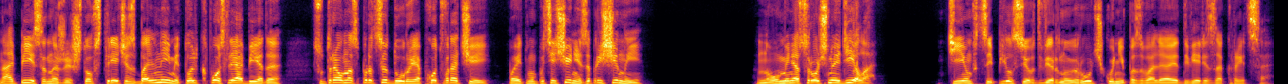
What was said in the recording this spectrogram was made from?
«Написано же, что встречи с больными только после обеда. С утра у нас процедуры и обход врачей, поэтому посещения запрещены». «Но у меня срочное дело!» Тим вцепился в дверную ручку, не позволяя двери закрыться.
